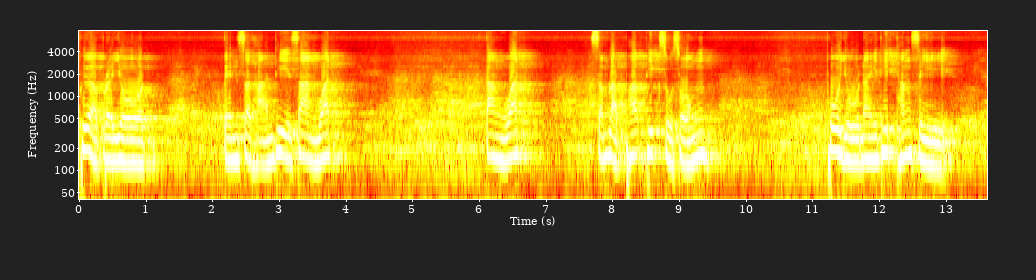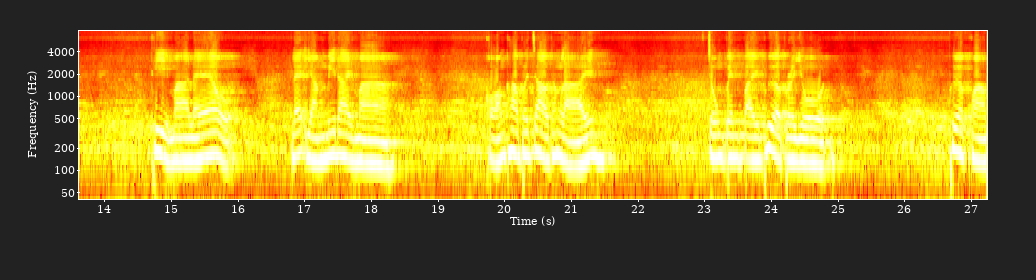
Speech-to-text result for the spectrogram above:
เพื่อประโยชน์ เป็นสถานที่สร้างวัด ตั้งวัดสำหรับพระภิกษุสงฆ์ผู้อยู่ในทิศทั้งสี่ที่มาแล้ว และยังไม่ได้มา ของข้าพเจ้าทั้งหลาย จงเป็นไปเพื่อประโยชน์ เพื่อความ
